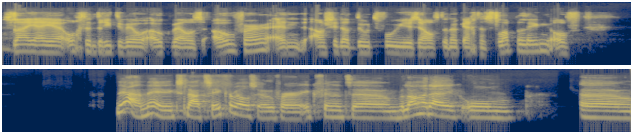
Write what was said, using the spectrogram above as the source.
Sla jij je ochtendritueel ook wel eens over? En als je dat doet, voel je jezelf dan ook echt een slappeling? Of... Ja, nee, ik sla het zeker wel eens over. Ik vind het uh, belangrijk om uh,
